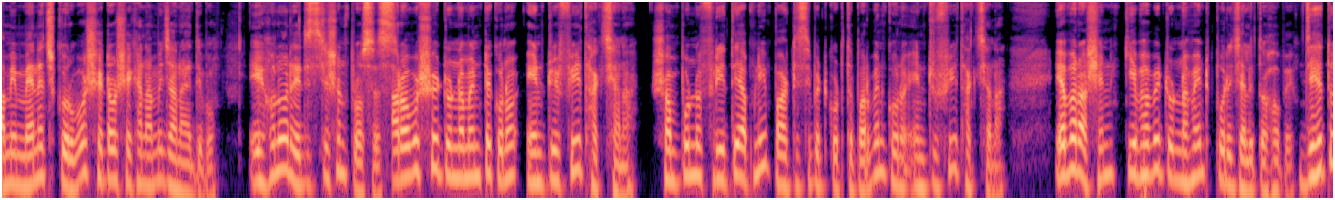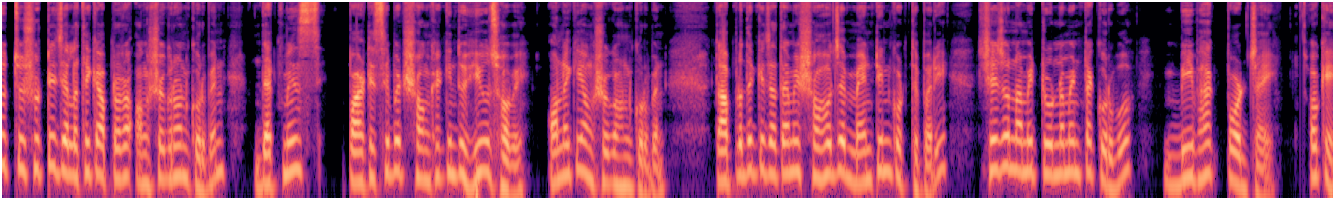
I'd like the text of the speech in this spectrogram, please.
আমি ম্যানেজ করব, সেটাও সেখানে আমি জানাই দেব। এই হলো রেজিস্ট্রেশন প্রসেস আর অবশ্যই টুর্নামেন্টে কোনো এন্ট্রি ফি থাকছে না। সম্পূর্ণ ফ্রিতে আপনি পার্টিসিপেট করতে পারবেন, কোনো এন্ট্রি ফি থাকছে না। এবার আসেন, কীভাবে টুর্নামেন্ট পরিচালিত হবে? যেহেতু চৌষট্টি জেলা থেকে আপনারা অংশগ্রহণ করবেন দ্যাট মিন্স পার্টিসিপেট সংখ্যা কিন্তু হিউজ হবে। অনেকেই অংশগ্রহণ করবেন। তো আপনাদেরকে যাতে আমি সহজে মেনটেন করতে পারি, সেজন্য আমি টুর্নামেন্টটা করব বিভাগ পর্যায়ে। ওকে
